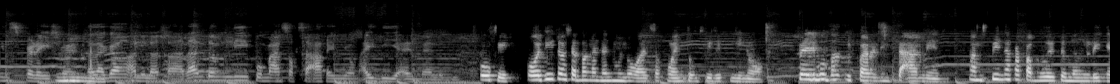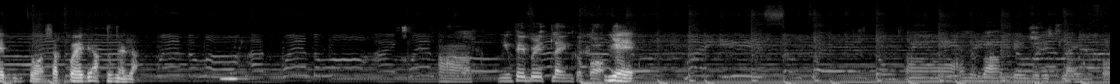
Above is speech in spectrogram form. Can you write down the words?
inspiration. Mm. Talagang ano lang siya, randomly pumasok sa akin yung idea and melody. Okay. O dito sa mga nanonood sa kwentong Filipino, pwede mo bang iparating sa amin ang pinaka-paborito mong linya dito sa pwede ako na lang? Ah, yung favorite line ko po. Yeah. Ah, ano ba ang favorite line ko?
